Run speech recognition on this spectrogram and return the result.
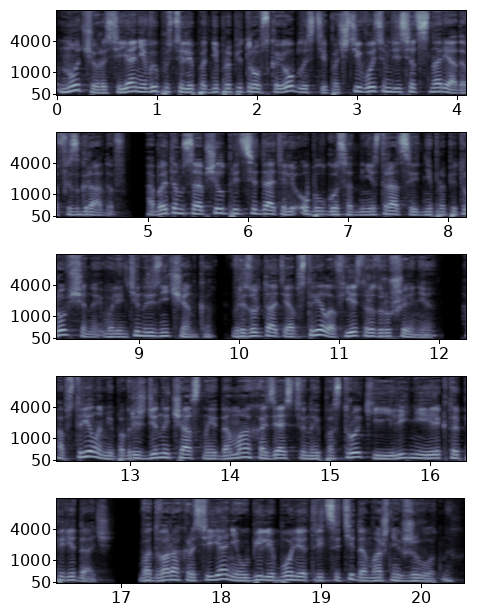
Ночью россияне выпустили по Днепропетровской области почти 80 снарядов из градов. Об этом сообщил председатель облгосадминистрации Днепропетровщины Валентин Резниченко. В результате обстрелов есть разрушения. Обстрелами повреждены частные дома, хозяйственные постройки и линии электропередач. Во дворах россияне убили более 30 домашних животных.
